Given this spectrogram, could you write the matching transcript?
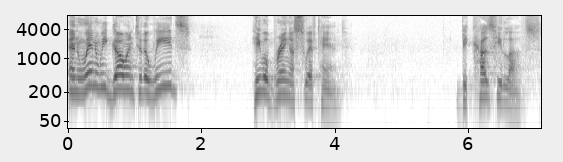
And when we go into the weeds, He will bring a swift hand because He loves.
